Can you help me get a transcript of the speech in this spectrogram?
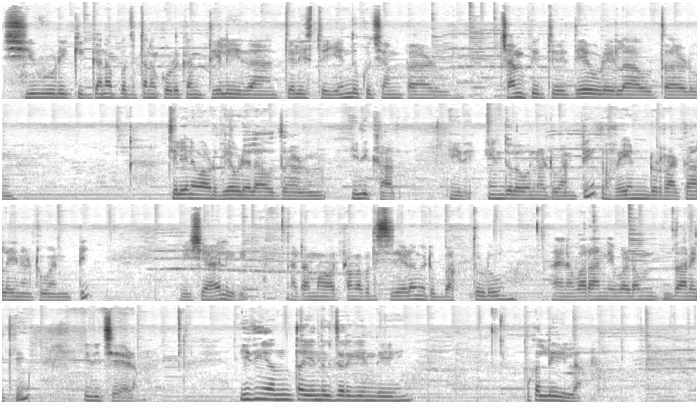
శివుడికి గణపతి తన కొడుకని తెలియదా తెలిస్తే ఎందుకు చంపాడు? చంపితే దేవుడు ఎలా అవుతాడు? తెలియని వాడు దేవుడు ఎలా అవుతాడు? ఇది కాదు. ఇది ఇందులో ఉన్నటువంటి రెండు రకాలైనటువంటి విషయాలు ఇది అటు అమ్మవారు ప్రతిష్ఠ చేయడం ఇటు భక్తుడు ఆయన వరాన్ని ఇవ్వడం దానికి ఇది చేయడం. ఇది అంతా ఎందుకు జరిగింది? ఒక లీల.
